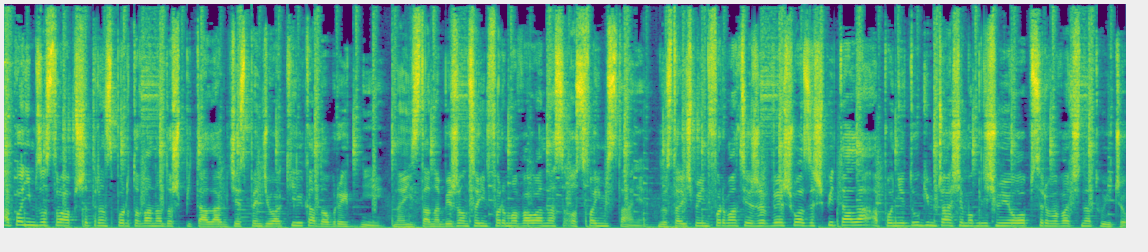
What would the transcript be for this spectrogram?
a po nim została przetransportowana do szpitala, gdzie spędziła kilka dobrych dni. Na Insta na bieżąco informowała nas o swoim stanie. Dostaliśmy informację, że wyszła ze szpitala, a po niedługim czasie mogliśmy ją obserwować na Twitchu.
